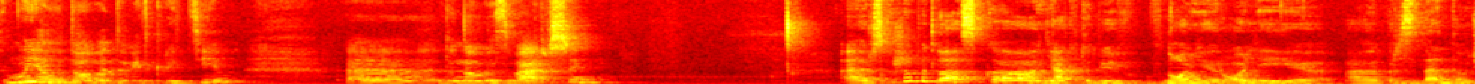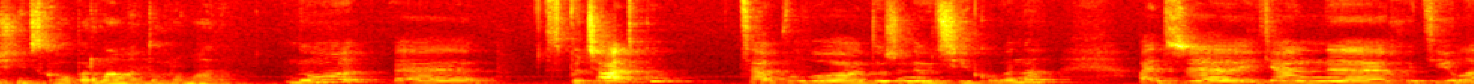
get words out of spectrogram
Тому я готова до відкриттів, до нових звершень. Е, Розкажи, будь ласка, як тобі в новій ролі е, президента учнівського парламенту громади? Ну, е, спочатку це було дуже неочікувано, адже я не хотіла,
